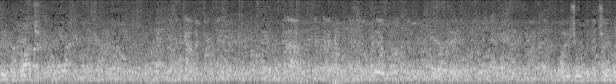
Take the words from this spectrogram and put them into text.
Tylko brać. Mamy żółte koczone.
